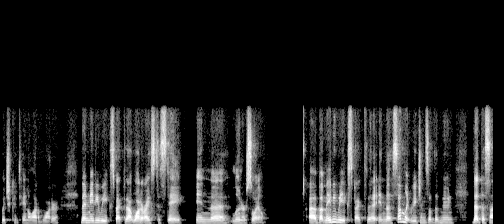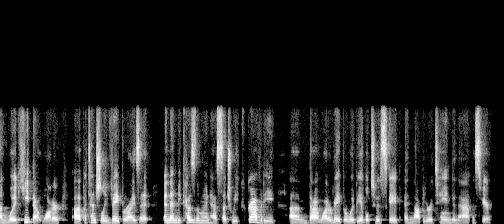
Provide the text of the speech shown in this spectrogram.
which contain a lot of water, then maybe we expect that water ice to stay in the lunar soil. Uh, but maybe we expect that in the sunlit regions of the moon, that the sun would heat that water, uh, potentially vaporize it, and then because the moon has such weak gravity, um, that water vapor would be able to escape and not be retained in the atmosphere.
